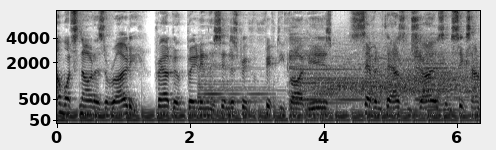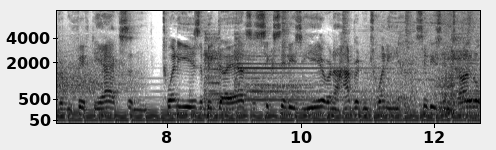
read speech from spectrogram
I'm what's known as a roadie. Proud to have been in this industry for 55 years, 7,000 shows and 650 acts, and 20 years of big day outs at six cities a year and 120 cities in total.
